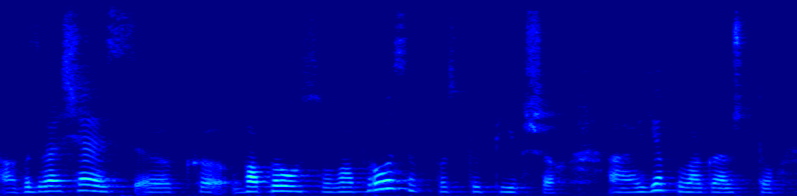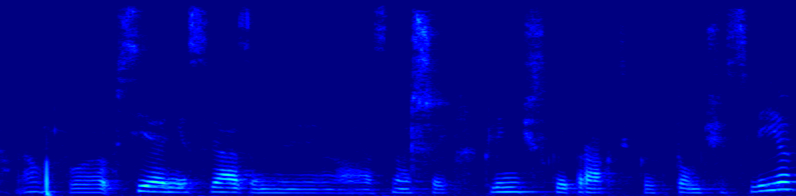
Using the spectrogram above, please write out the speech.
возвращаясь э, к вопросу вопросов поступивших, а, я полагаю, что а, все они связаны с нашей клинической практикой в том числе.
